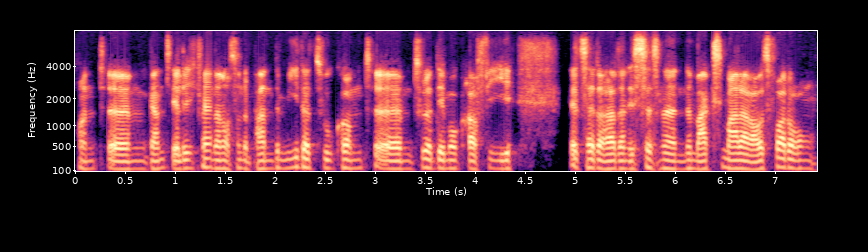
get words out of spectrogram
Und ähm, ganz ehrlich, wenn da noch so eine Pandemie dazukommt ähm, zu der Demografie etc., dann ist das eine, eine maximale Herausforderung.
